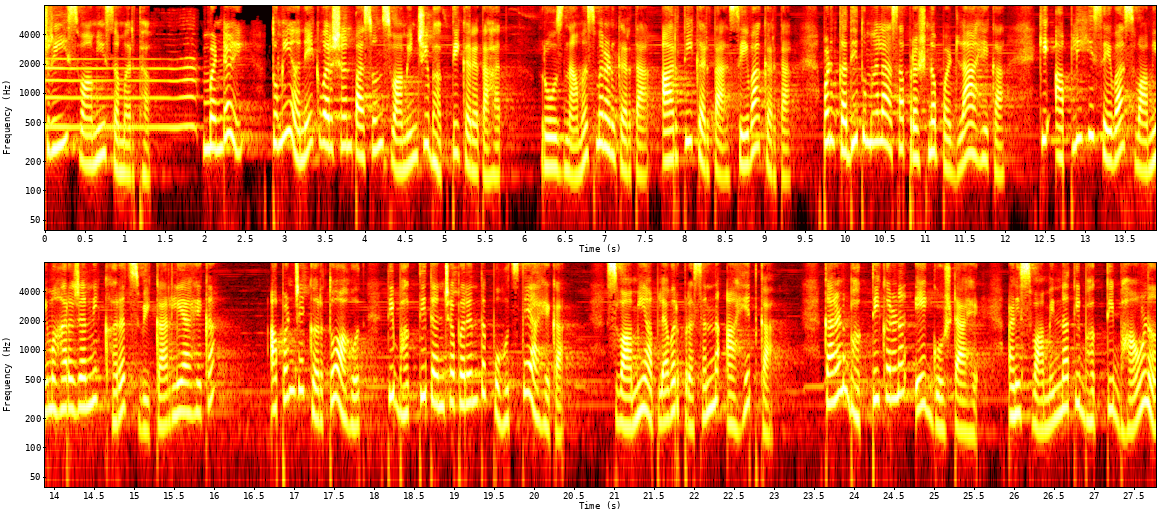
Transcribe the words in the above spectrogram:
श्री स्वामी समर्थ. मंडळी तुम्ही अनेक वर्षांपासून स्वामींची भक्ती करत आहात. रोज नामस्मरण करता आरती करता सेवा करता. पण कधी तुम्हाला असा प्रश्न पडला आहे का की आपली ही सेवा स्वामी महाराजांनी खरंच स्वीकारली आहे का? आपण जे करतो आहोत ती भक्ती त्यांच्यापर्यंत पोहोचते आहे का? स्वामी आपल्यावर प्रसन्न आहेत का? कारण भक्ती करणं एक गोष्ट आहे आणि स्वामींना ती भक्ती भावणं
